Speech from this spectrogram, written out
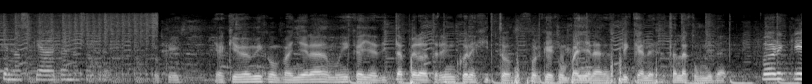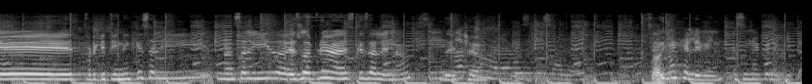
que nos queda con nosotros. Ok, y aquí veo a mi compañera muy calladita, pero trae un conejito. ¿Por qué, compañera? Explícales a toda la comunidad. Porque, porque tiene que salir, no ha salido. Es la primera vez que sale, ¿no? de hecho. Se Ay. llama Helevin, es una conejita.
